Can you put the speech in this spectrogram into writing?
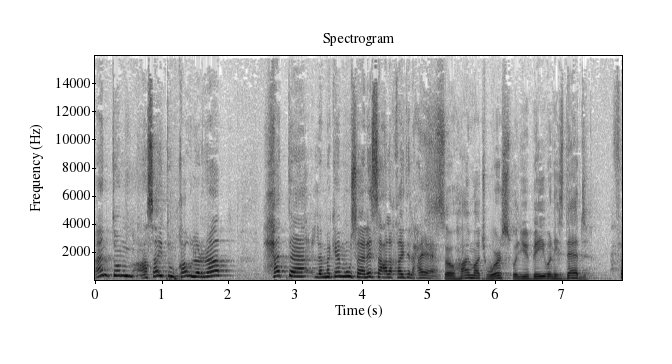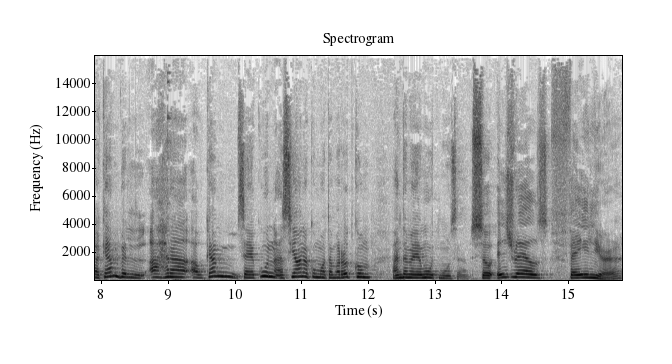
أنتم عصيتم قول الرب حتى لما كان موسى لسه على قيد الحياة So, how much worse will you be when he's dead? فكم بالأحرى أو كم سيكون عصيانكم وتمردكم عندما يموت موسى So, Israel's failure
